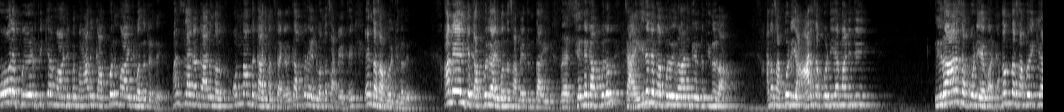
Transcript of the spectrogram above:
ഓലെ പേടിപ്പിക്കാൻ വേണ്ടി ഇപ്പൊ നാല് കപ്പലുമായിട്ട് വന്നിട്ടുണ്ട്. മനസ്സിലാക്കാൻ കാര്യം എന്താ ഒന്നാമത്തെ കാര്യം മനസ്സിലാക്കുക. കപ്പലായിട്ട് വന്ന സമയത്ത് എന്താ സംഭവിക്കുന്നത്? അമേരിക്ക കപ്പലുമായിട്ട് വന്ന സമയത്ത് എന്തായി? റഷ്യന്റെ കപ്പലും ചൈനന്റെ കപ്പലും ഇറാനെ തീരത്തെത്തിന്നുള്ള അന്ന് സപ്പോർട്ട് ചെയ്യാൻ ആരെ സപ്പോർട്ട് ചെയ്യാൻ വേണ്ടിയിട്ട്? ഇറാനെ സപ്പോർട്ട് ചെയ്യാൻ പാടില്ല. അതെന്താ സംഭവിക്കുക?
